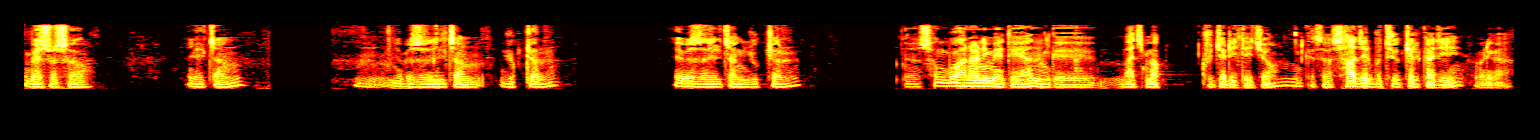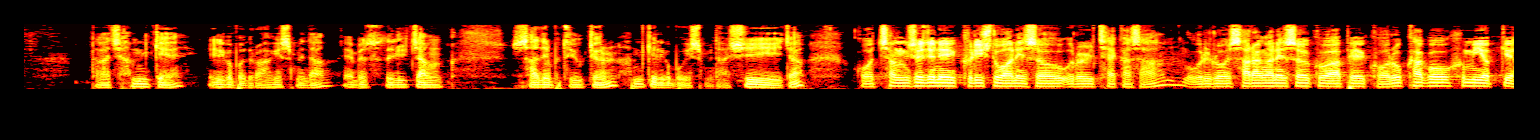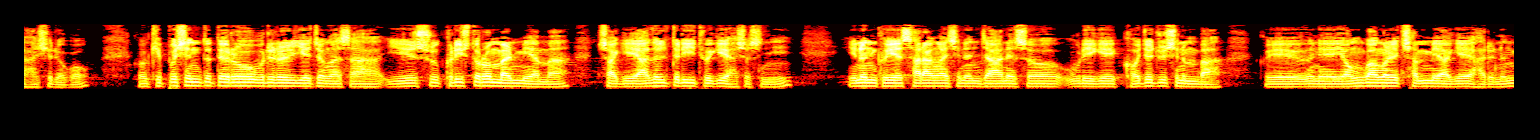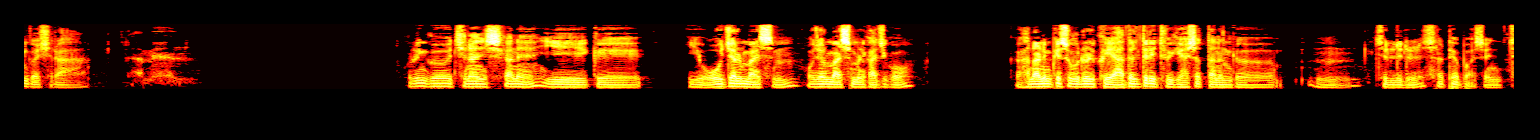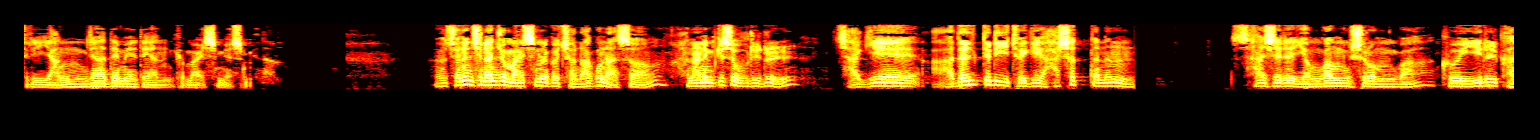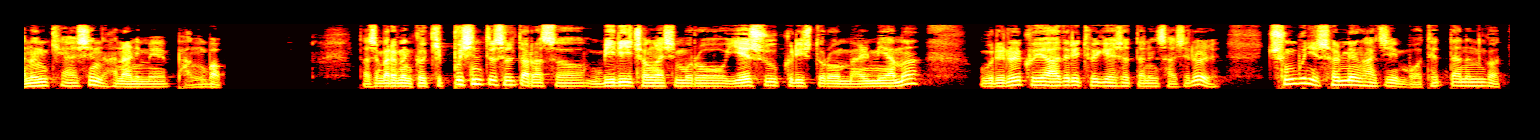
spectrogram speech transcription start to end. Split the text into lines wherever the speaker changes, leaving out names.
에베소서 1장 음, 에베소서 1장 6절 에베소서 1장 6절 성부 하나님에 대한 그 마지막 구절이 되죠. 그래서 4절부터 6절까지 우리가 다 같이 함께 읽어보도록 하겠습니다. 에베소서 1장 4절부터 6절 함께 읽어보겠습니다. 시작. 곧 창세전에 그리스도 안에서 우리를 택하사 우리로 사랑 안에서 그 앞에 거룩하고 흠이 없게 하시려고 그 기쁘신 뜻대로 우리를 예정하사 예수 그리스도로 말미암아 자기의 아들들이 되게 하셨으니 이는 그의 사랑하시는 자 안에서 우리에게 거저 주시는 바 그의 은혜의 영광을 찬미하게 하려는 것이라. 아멘. 우린 그 지난 시간에 이 그 이 5절 말씀, 5절 말씀을 가지고 그 하나님께서 우리를 그의 아들들이 되게 하셨다는 그 음, 진리를 살펴보았어요. 들이 양자됨에 대한 그 말씀이었습니다. 어, 저는 지난주 말씀을 그 전하고 나서 하나님께서 우리를 자기의 아들들이 되게 하셨다는 사실의 영광스러움과 그 일을 가능케 하신 하나님의 방법, 다시 말하면 그 기쁘신 뜻을 따라서 미리 정하심으로 예수 그리스도로 말미암아 우리를 그의 아들이 되게 하셨다는 사실을 충분히 설명하지 못했다는 것,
